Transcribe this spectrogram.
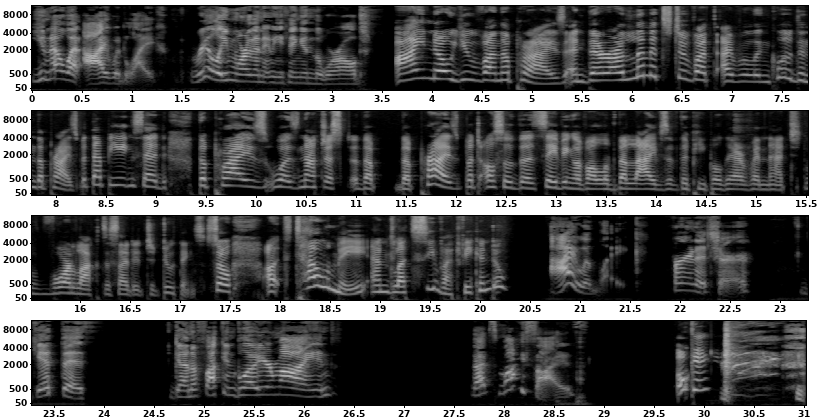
you know what I would like, really more than anything in the world. I know you won a prize, and there are limits to what I will include in the prize. But that being said, the prize was not just the the prize, but also the saving of all of the lives of the people there when that warlock decided to do things. So, uh, tell me, and let's see what we can do. I would like furniture. Get this. Gonna fucking blow your mind. That's my size. Okay.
